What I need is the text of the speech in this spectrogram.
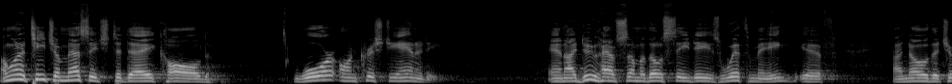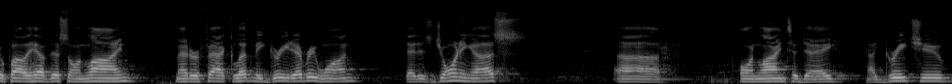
I'm going to teach a message today called War on Christianity. And I do have some of those CDs with me. If I know that you'll probably have this online. Matter of fact, let me greet everyone that is joining us uh, online today. I greet you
